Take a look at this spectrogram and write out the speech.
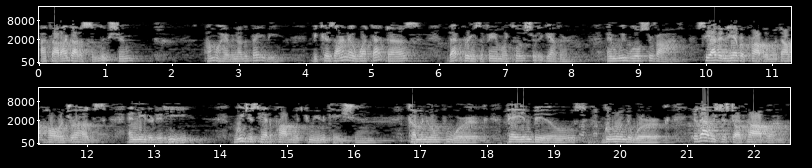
I thought I got a solution. I'm gonna have another baby because I know what that does. That brings the family closer together and we will survive. See, I didn't have a problem with alcohol or drugs and neither did he. We just had a problem with communication coming home from work, paying bills, going to work. You know, that was just our problem.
